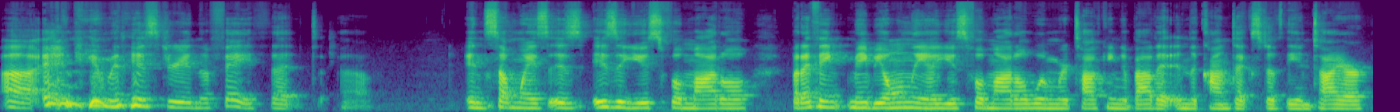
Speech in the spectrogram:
Uh, in human history and the faith that in some ways is is a useful model but I think maybe only a useful model when we're talking about it in the context of the entire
